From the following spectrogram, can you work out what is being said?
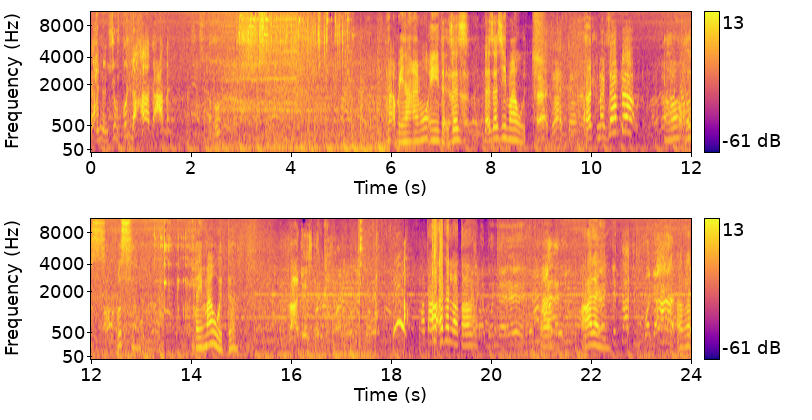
إحنا نشوف كل حاجة عمل. لا بينعموه إيه ده ازاز ده يموت هات مرزبه اهو بص بص ده يموت ده بعد اذنك هتع... أنا اللي إيه علني أنا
